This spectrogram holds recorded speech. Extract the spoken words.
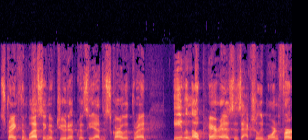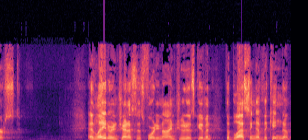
strength and blessing of Judah because he had the scarlet thread, even though Perez is actually born first. And later in Genesis 49, Judah is given the blessing of the kingdom.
